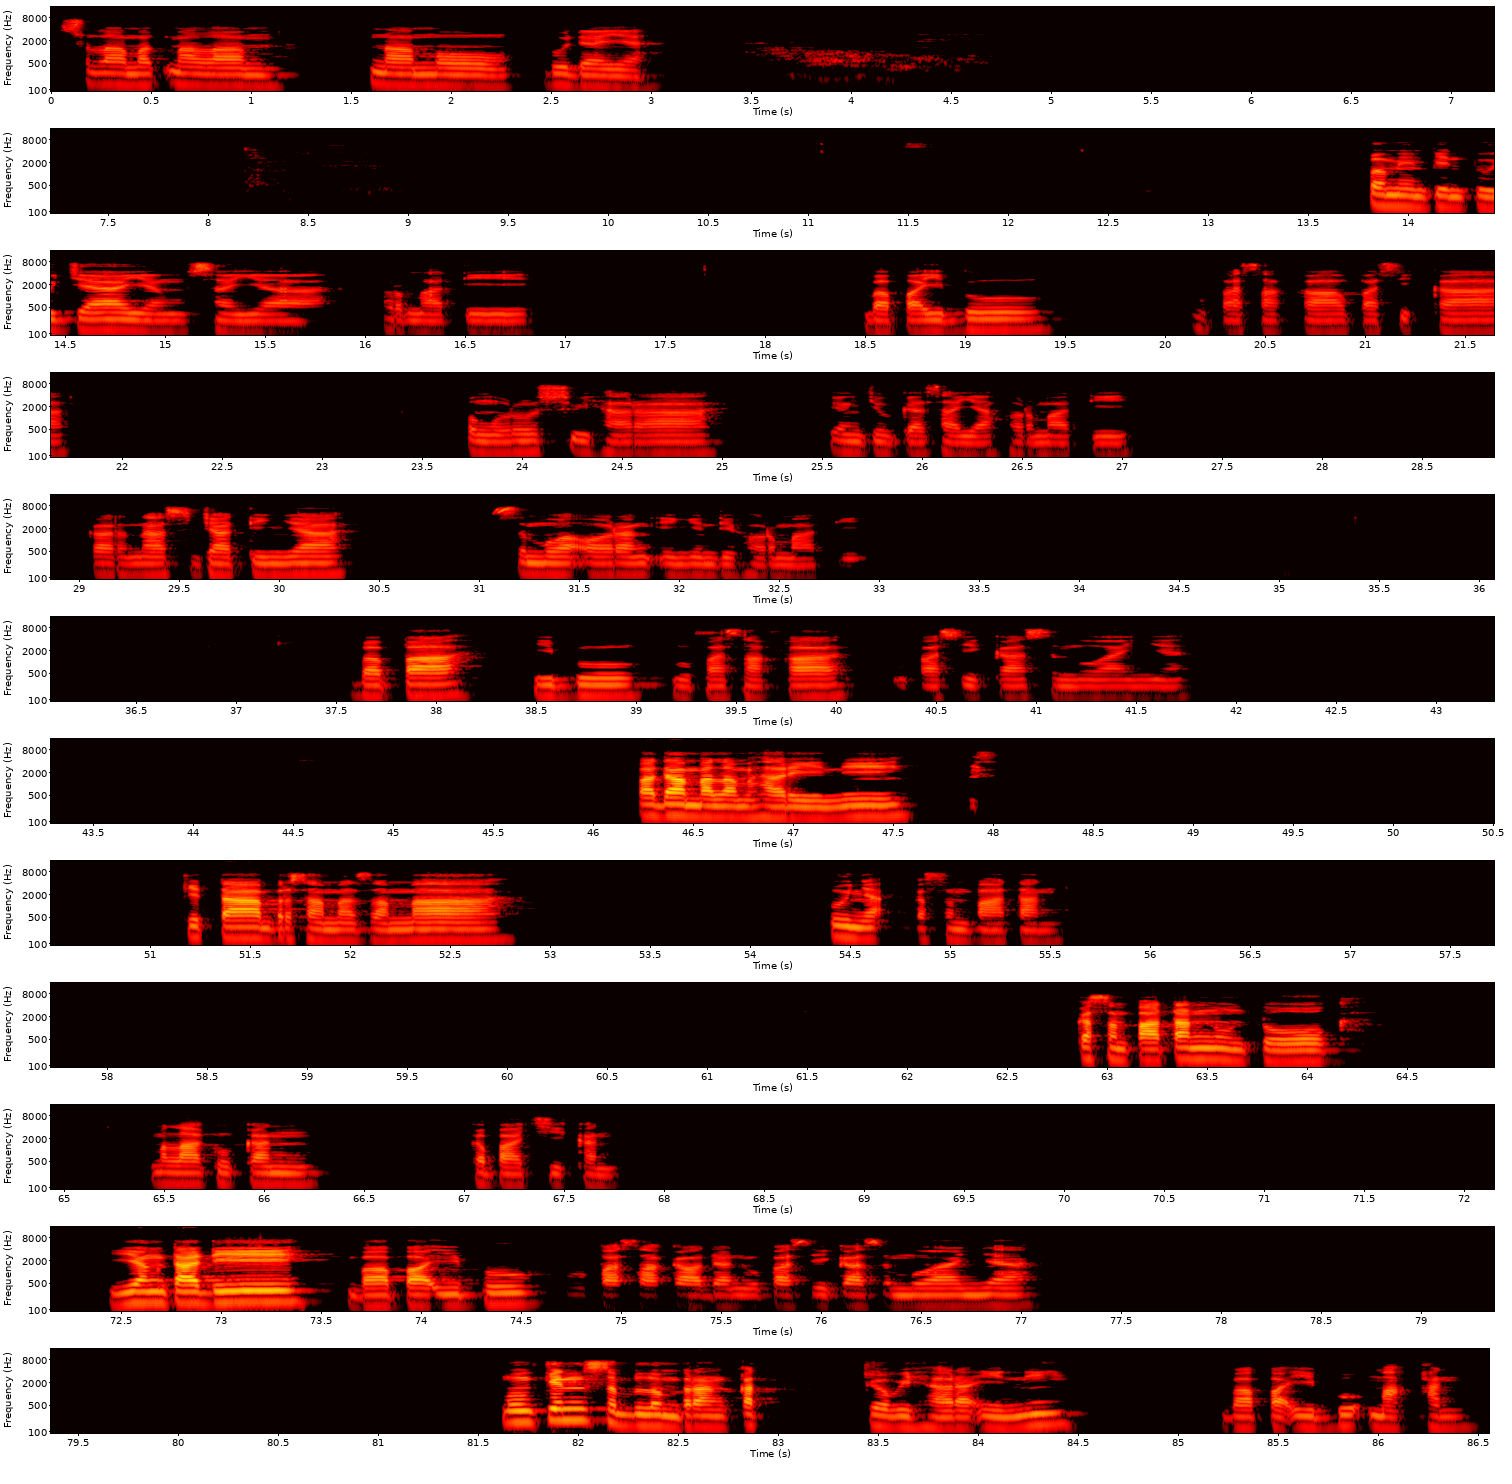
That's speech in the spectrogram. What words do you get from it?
Selamat malam, Namo Buddhaya. Pemimpin puja yang saya hormati, Bapak Ibu, Upasaka, Upasika, pengurus wihara yang juga saya hormati. Karena sejatinya semua orang ingin dihormati. Bapak, Ibu, Upasaka, Upasika semuanya. Pada malam hari ini kita bersama-sama punya kesempatan. Kesempatan untuk melakukan kebajikan. Yang tadi Bapak Ibu, Upasaka dan Upasika semuanya mungkin sebelum berangkat ke wihara ini, Bapak Ibu makan.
